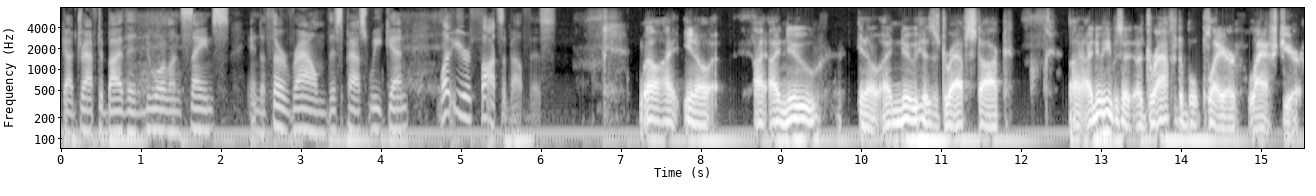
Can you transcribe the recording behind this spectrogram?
got drafted by the New Orleans Saints in the third round this past weekend. What are your thoughts about this? Well, I you know I, I knew you know I knew his draft stock. I, I knew he was a, a, draftable player last year.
